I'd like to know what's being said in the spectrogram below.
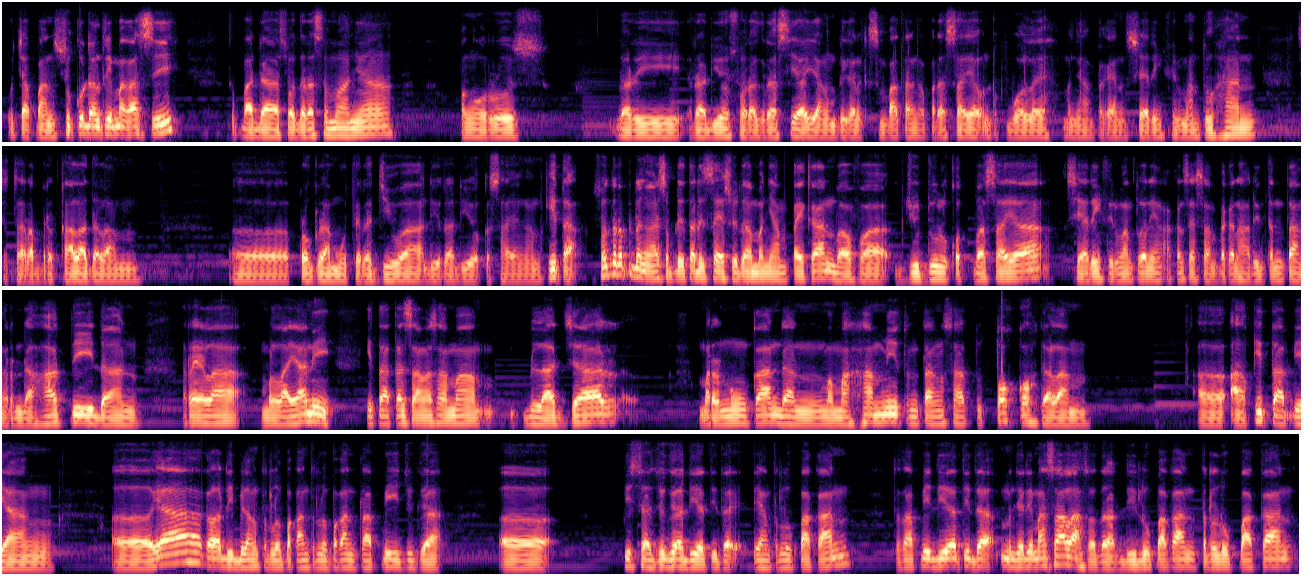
ucapan syukur dan terima kasih kepada saudara semuanya, pengurus dari Radio Suara Gracia yang memberikan kesempatan kepada saya untuk boleh menyampaikan sharing firman Tuhan secara berkala dalam uh, program Mutiara Jiwa di radio kesayangan kita. Saudara pendengar, seperti tadi saya sudah menyampaikan bahwa judul khotbah saya sharing firman Tuhan yang akan saya sampaikan hari ini tentang rendah hati dan rela melayani. Kita akan sama-sama belajar, merenungkan dan memahami tentang satu tokoh dalam uh, Alkitab yang uh, ya kalau dibilang terlupakan terlupakan tapi juga uh, bisa juga dia tidak yang terlupakan. Tetapi dia tidak menjadi masalah saudara. Dilupakan terlupakan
